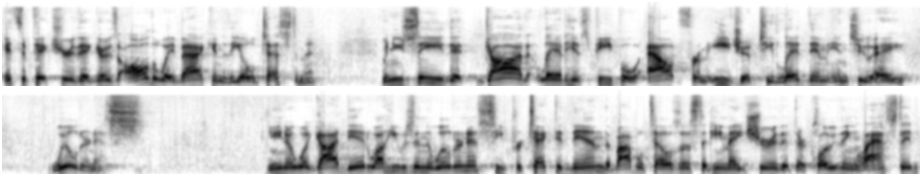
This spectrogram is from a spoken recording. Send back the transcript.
It's a picture that goes all the way back into the Old Testament. When you see that God led his people out from Egypt, he led them into a wilderness. You know what God did while he was in the wilderness? He protected them. The Bible tells us that he made sure that their clothing lasted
